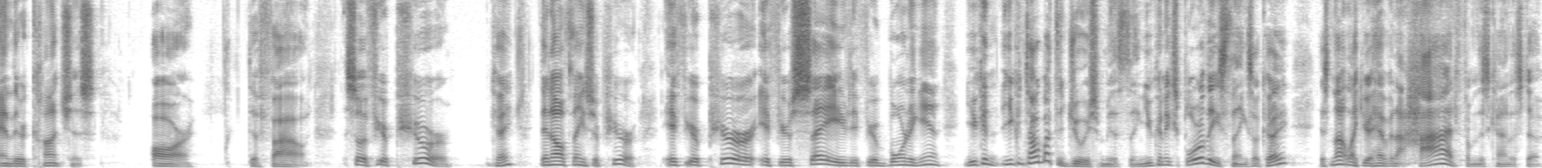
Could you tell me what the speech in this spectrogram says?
and their conscience are defiled. So if you're pure, okay? Then all things are pure. If you're pure if you're saved if you're born again you can you can talk about the jewish myth thing. You can explore these things okay? It's not like you're having to hide from this kind of stuff.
